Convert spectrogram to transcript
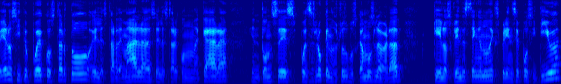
pero sí te puede costar todo el estar de malas, el estar con una cara. Entonces, pues es lo que nosotros buscamos, la verdad, que los clientes tengan una experiencia positiva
